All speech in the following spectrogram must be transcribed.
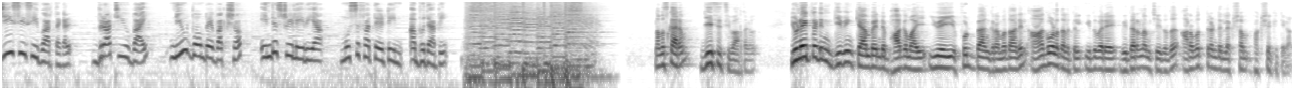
ജി സി സി വാർത്തകൾ brought you by new Bombay workshop industrial area Mussafah thirteen Abu Dhabi നമസ്കാരം. ജി സി സി വാർത്തകൾ. യുണൈറ്റഡ് ഇൻ ഗിവിംഗ് ക്യാമ്പയിന്റെ ഭാഗമായി U A E food bank റമദാനിൽ ആഗോളതലത്തിൽ ഇതുവരെ വിതരണം ചെയ്തത് അറുപത്തിരണ്ട് ലക്ഷം ഭക്ഷ്യക്കിറ്റുകൾ.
